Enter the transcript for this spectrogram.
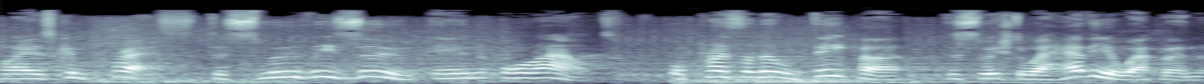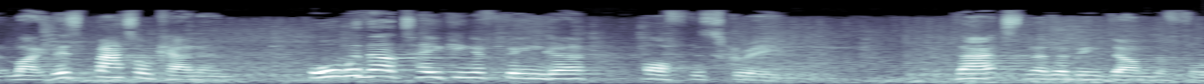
players can press to smoothly zoom in or out, or press a little deeper to switch to a heavier weapon like this battle cannon, all without taking a finger off the screen. That's never been done before.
